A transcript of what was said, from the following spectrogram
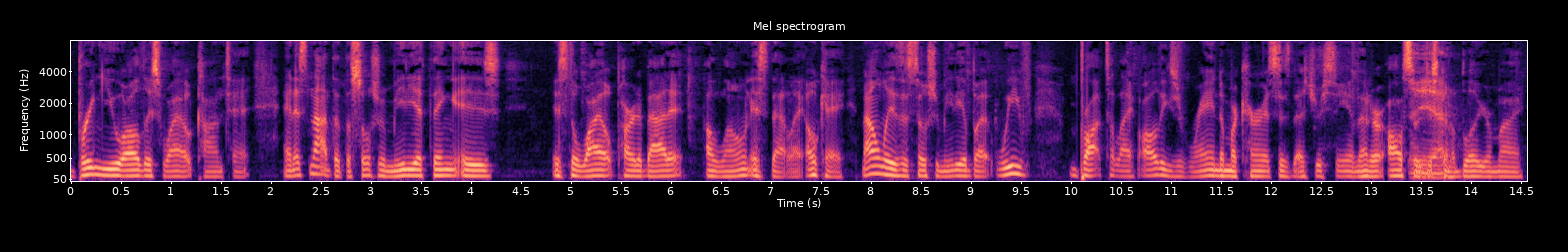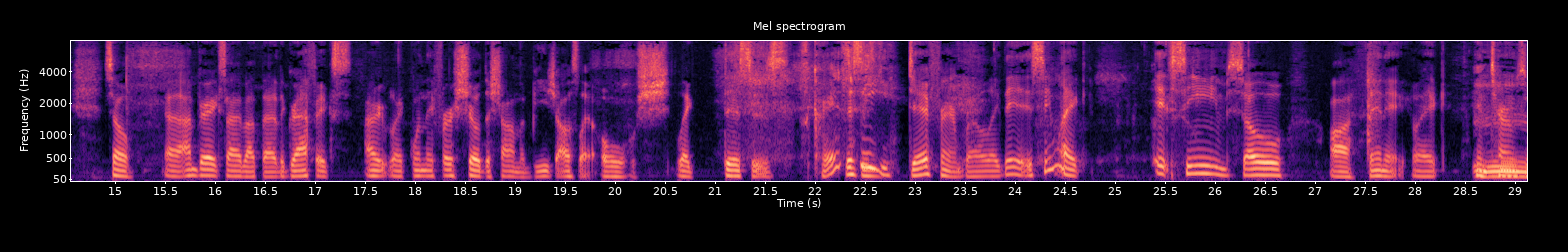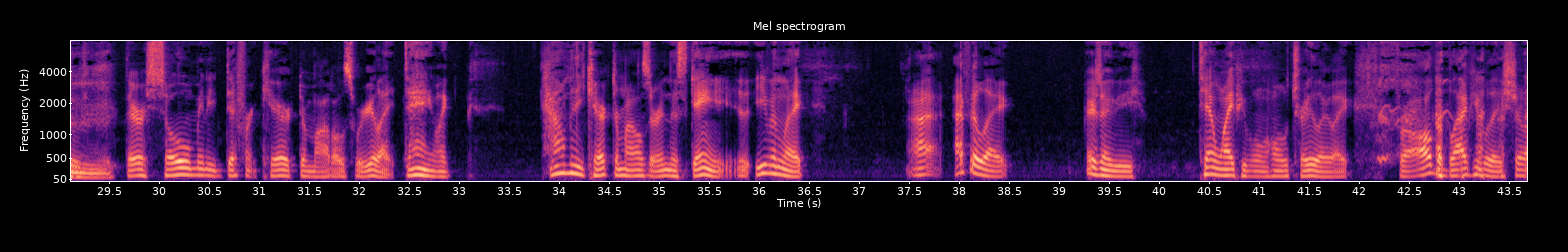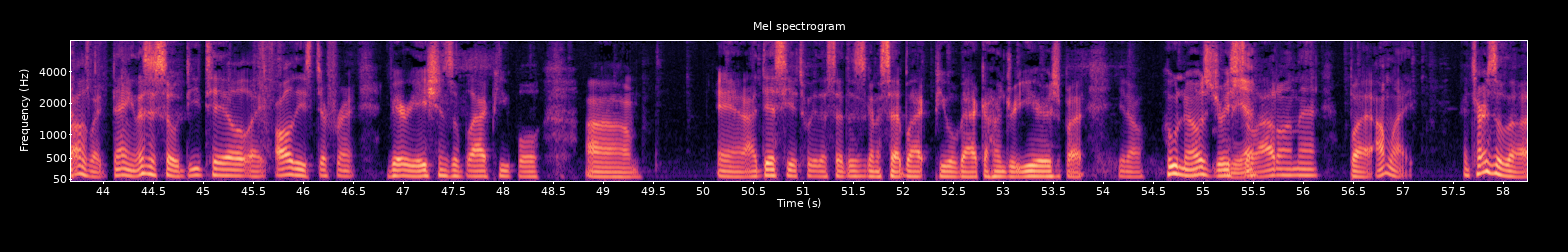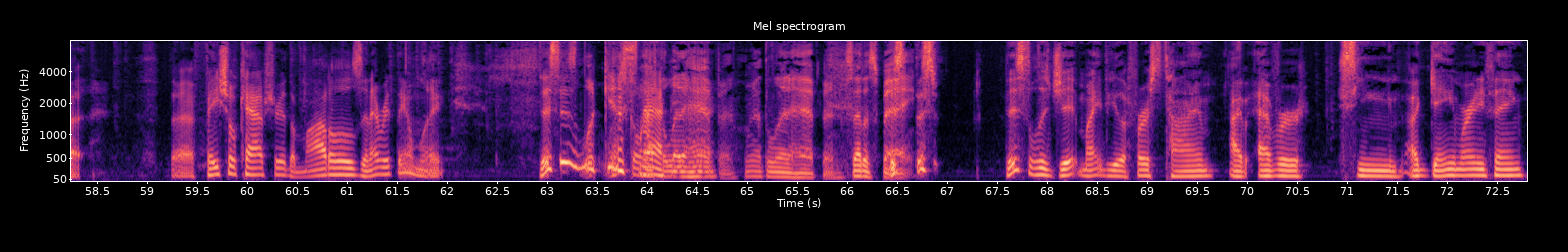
bring you all this wild content. And it's not that the social media thing is is the wild part about it alone. It's that like, okay, not only is it social media, but we've brought to life all these random occurrences that you're seeing that are also just going to blow your mind. So uh, I'm very excited about that. The graphics, I like when they first showed the shot on the beach. I was like, oh, sh- like this is It's crazy. this is different, bro. Like they, it seemed like it seemed so authentic. Like in terms of Mm. there are so many different character models where you're like, dang, like how many character models are in this game? Even like, I I feel like there's maybe ten white people in the whole trailer. Like for all the black people they show, I was like, dang, this is so detailed. Like all these different variations of black people. Um, and I did see a tweet that said this is going to set black people back hundred years, but you know who knows? Dre's Yeah. still out on that. But I'm like, in terms of the the facial capture, the models, and everything, I'm like, this is looking We're just gonna have to let it man. happen. We have to let it happen. Set us back. This, this this legit might be the first time I've ever seen a game or anything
